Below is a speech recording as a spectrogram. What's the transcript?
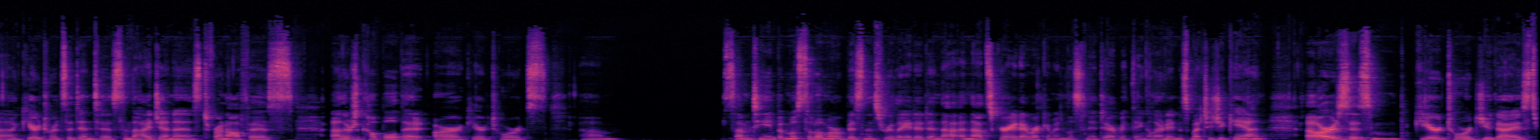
uh, geared towards the dentist and the hygienist, front office. Uh, there's a couple that are geared towards um, some team, but most of them are business related, and that and that's great. I recommend listening to everything and learning as much as you can. Uh, ours is geared towards you guys,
